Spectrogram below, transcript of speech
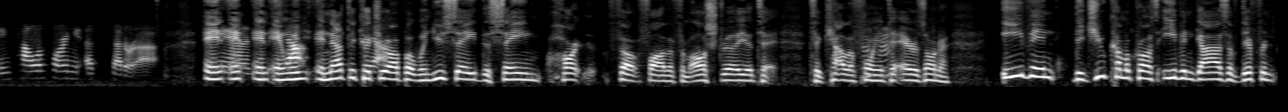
in California, etc. And and and, and, when, and not to cut yeah. you off, but when you say the same heartfelt father from Australia to to California Mm-hmm. to Arizona, even did you come across even guys of different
